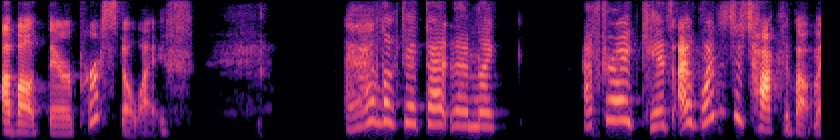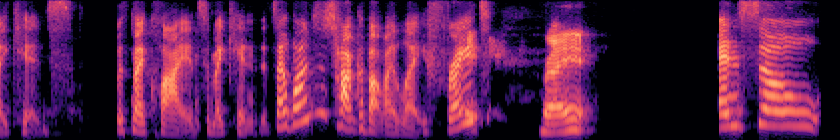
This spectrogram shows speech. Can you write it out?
about their personal life. And I looked at that and I'm like, after I had kids, I wanted to talk about my kids with my clients and my candidates. I wanted to talk about my life, right? Right. And so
